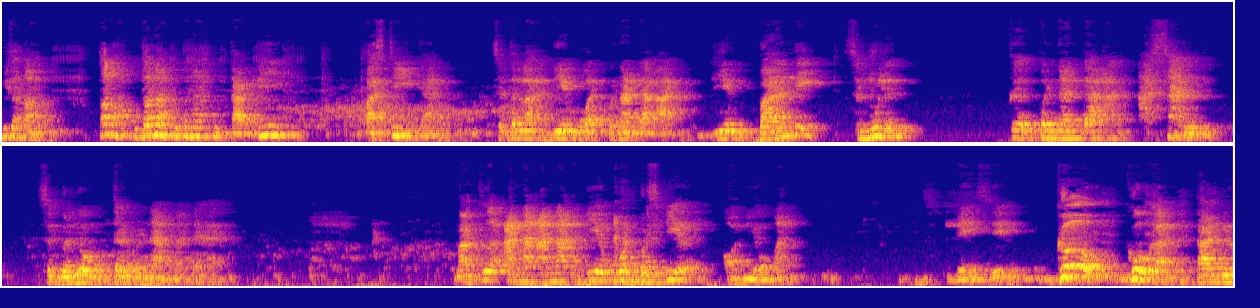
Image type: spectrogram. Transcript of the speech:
Ni tanah aku. Tanah aku, tanah aku, tanah aku. Tapi pastikan setelah dia buat penandaan, dia balik semula ke penandaan asal itu sebelum terbenam matahari. Maka anak-anak dia pun bersedia on your mind. Lazy, go, go kan tanda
